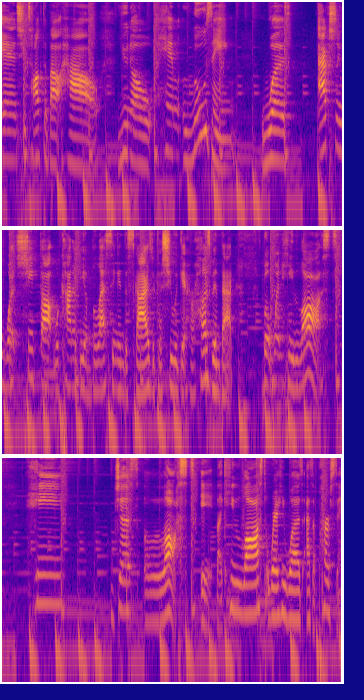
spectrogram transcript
And she talked about how, you know, him losing was actually what she thought would kind of be a blessing in disguise because she would get her husband back. But when he lost, he just lost it. Like he lost where he was as a person.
